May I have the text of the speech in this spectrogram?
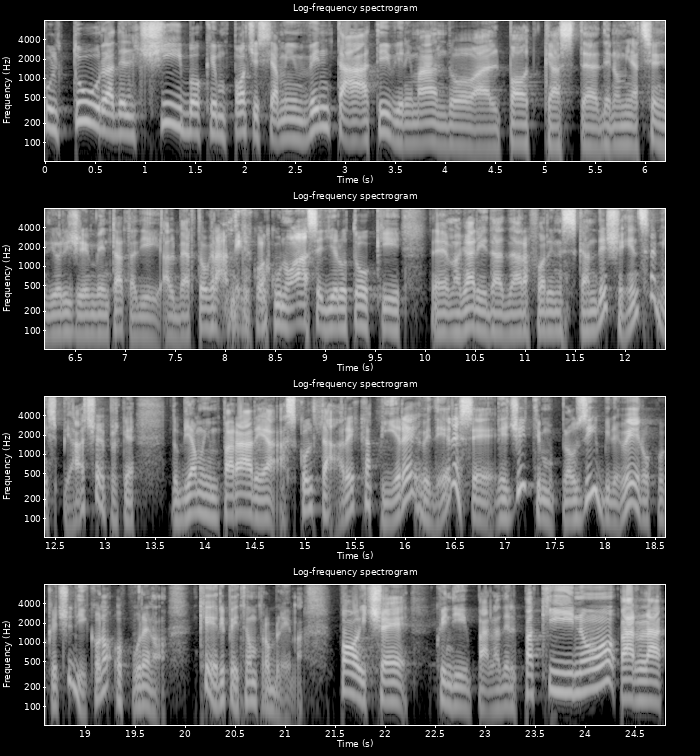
cultura del cibo che un po' ci siamo inventati, vi rimando al podcast Denominazione di origine inventata di Alberto Grandi, che qualcuno ha se glielo tocchi eh, magari da dare fuori in escandescenza, e mi spiace perché dobbiamo imparare a ascoltare, capire e vedere se è legittimo, plausibile, vero quel che ci dicono oppure no, che ripeto è un problema. Poi c'è quindi parla del pacchino, parla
